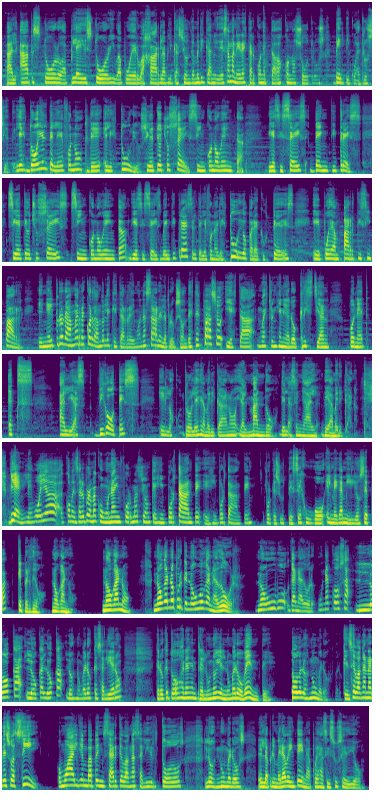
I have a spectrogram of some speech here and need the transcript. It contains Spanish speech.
al App Store o a Play Store y va a poder bajar la aplicación de Americano y de esa manera estar conectados con nosotros 24/7. Les doy el teléfono del estudio 786 590 1623 786 590 1623 el teléfono del estudio para que ustedes eh, puedan participar en el programa recordándoles que está Raymond Nazar en la producción de este espacio y está nuestro ingeniero Cristian Bonet ex alias Bigotes en los controles de americano y al mando de la señal de americano. Bien, les voy a comenzar el programa con una información que es importante, es importante porque si usted se jugó el Mega Milio, sepa que perdió, no ganó. No ganó. No ganó porque no hubo ganador. No hubo ganador. Una cosa loca, loca, loca, los números que salieron, creo que todos eran entre el 1 y el número 20. Todos los números. Pero ¿quién se va a ganar eso así? ¿Cómo alguien va a pensar que van a salir todos los números en la primera veintena? Pues así sucedió.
